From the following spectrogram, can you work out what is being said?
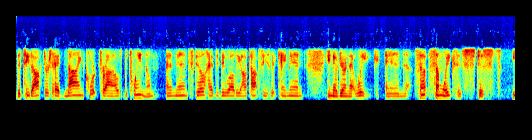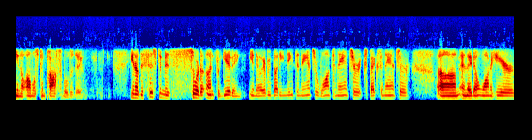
the two doctors had nine court trials between them and then still had to do all the autopsies that came in you know during that week and some some weeks it's just you know almost impossible to do you know the system is sort of unforgiving. You know everybody needs an answer wants an answer expects an answer um, and they don't want to hear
